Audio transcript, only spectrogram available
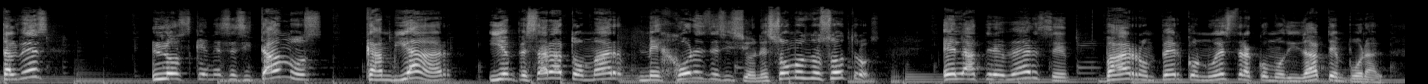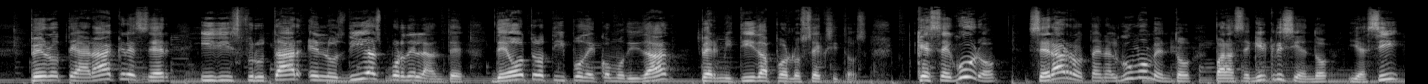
Tal vez los que necesitamos cambiar y empezar a tomar mejores decisiones somos nosotros. El atreverse va a romper con nuestra comodidad temporal, pero te hará crecer y disfrutar en los días por delante de otro tipo de comodidad permitida por los éxitos, que seguro será rota en algún momento para seguir creciendo y así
